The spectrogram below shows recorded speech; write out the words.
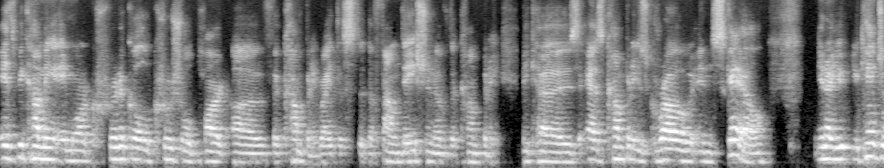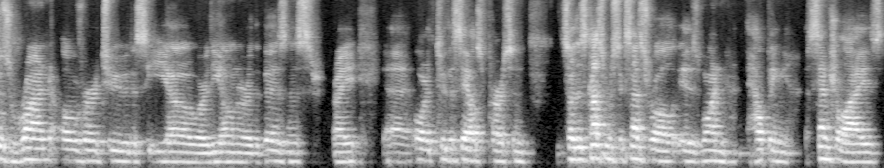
it's becoming a more critical crucial part of the company right? This the foundation of the company. Because as companies grow in scale you know you, you can't just run over to the ceo or the owner of the business right? Uh, or to the salesperson so this customer success role is one helping centralize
